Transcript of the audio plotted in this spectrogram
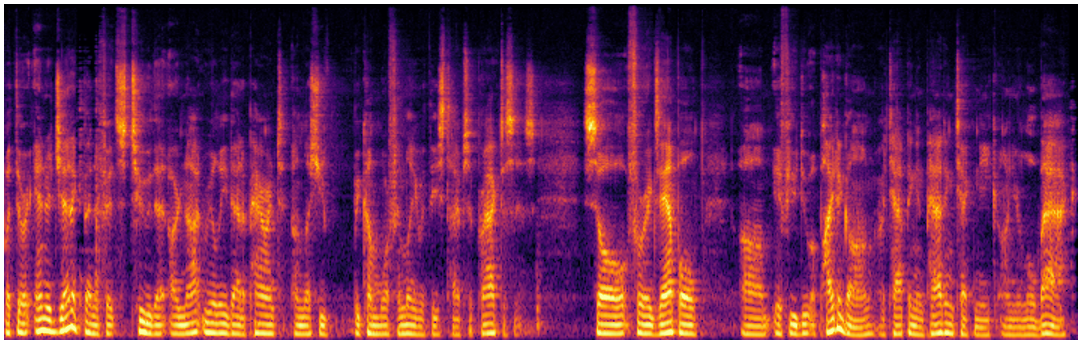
But there are energetic benefits too that are not really that apparent unless you've become more familiar with these types of practices. So, for example, um, if you do a Gong, or tapping and patting technique on your low back,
